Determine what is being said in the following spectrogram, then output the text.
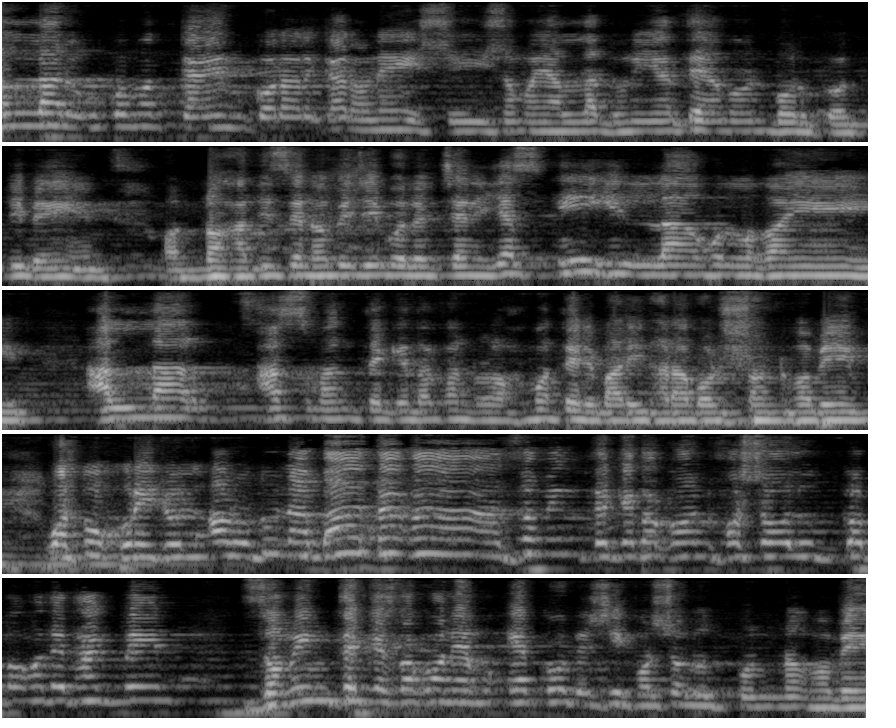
আল্লাহর হুকুমত কায়েম করার কারণে সেই সময় আল্লাহ দুনিয়াতে এমন বরকত দিবেন। অন্য হাদিসে নবীজি বলেছেন, ইয়াসকিহিল্লাহুল গায়ব আল্লাহর আসমান থেকে তখন রহমতের বাড়ি ধারা বর্ষণ হবে। ওয়া তুখরিজুল আরদু নাবাতাহা জমিন থেকে তখন ফসল উদ্গত হতে থাকবে। জমিন থেকে তখন এত বেশি ফসল উৎপন্ন হবে।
